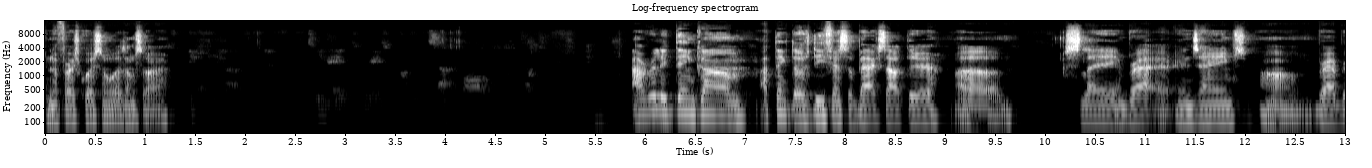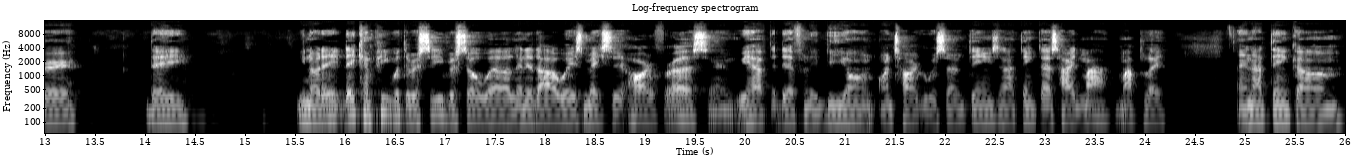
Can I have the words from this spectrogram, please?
And the first question was, I'm sorry. I really think um I think those defensive backs out there, um, Slay and Brad and James, um, Bradberry, they you know, they they compete with the receivers so well and it always makes it harder for us and we have to definitely be on on target with certain things and I think that's hiding my my play. And I think um,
